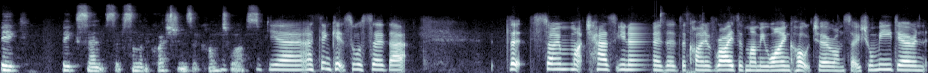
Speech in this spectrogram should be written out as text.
big big sense of some of the questions that come to us. Yeah i think it's also that that so much has you know the, the kind of rise of mummy wine culture on social media and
